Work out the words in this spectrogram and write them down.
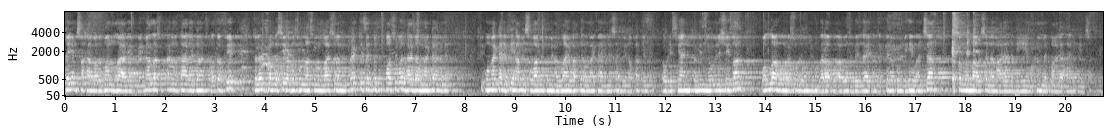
the young Sahaba, Radwanullah alayhi. May Allah subhanahu wa ta'ala grant us tawfiq to learn from the seerah of Rasulullah sallallahu alayhi wa sallam and practice much as possible. هذا وما كان من وما كان فيها من صواب فمن الله وحده وما كان من سهو أو خطا أو نسيان فمني ومن الشيطان والله ورسوله منه براء وأعوذ بالله أن أذكركم به وأنساه وصلى الله وسلم على نبينا محمد وعلى آله وصحبه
